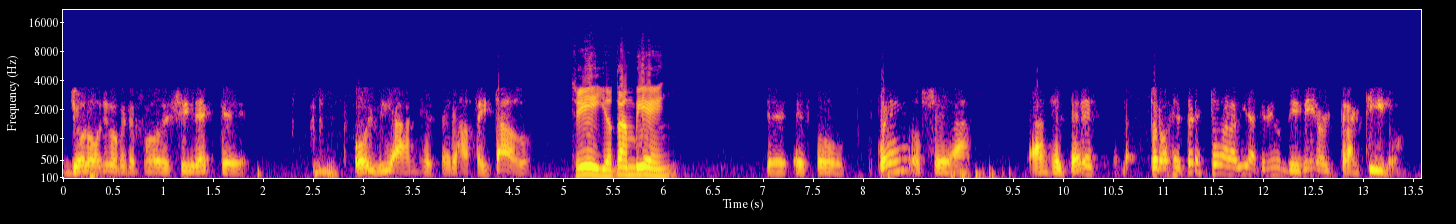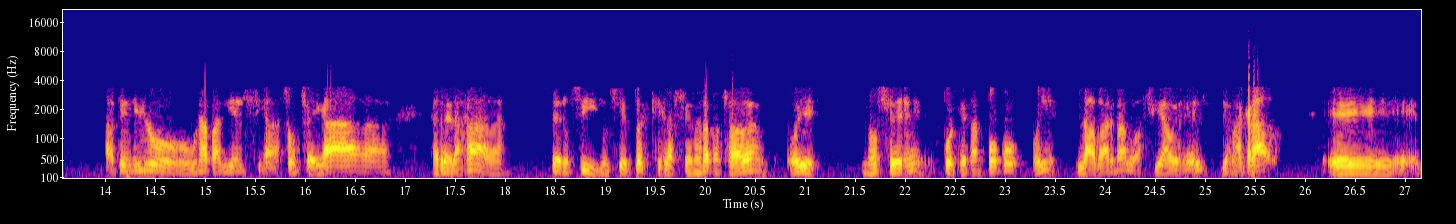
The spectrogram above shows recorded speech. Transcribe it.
Yo lo único que te puedo decir es que hoy vi a Ángel Pérez afeitado. Sí, yo también. Que esto fue, o sea, Ángel Pérez, pero Ángel Pérez toda la vida ha tenido un divino tranquilo, ha tenido una apariencia sosegada, relajada, pero sí, lo cierto es que la semana pasada, oye, no sé, porque tampoco, oye, la barba lo hacía él demacrado, eh,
